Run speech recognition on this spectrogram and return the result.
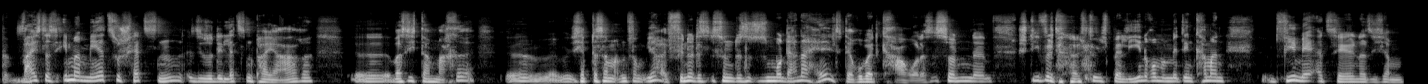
weiß das immer mehr zu schätzen, so die letzten paar Jahre, äh, was ich da mache. Äh, ich habe das am Anfang, ja, ich finde, das ist, so ein, das ist ein moderner Held, der Robert Caro. Das ist so ein äh, stiefelt halt durch Berlin rum und mit dem kann man viel mehr erzählen, als ich am,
